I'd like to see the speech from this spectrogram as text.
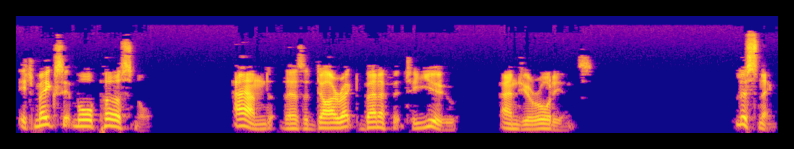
It makes it more personal, and there's a direct benefit to you and your audience. Listening.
